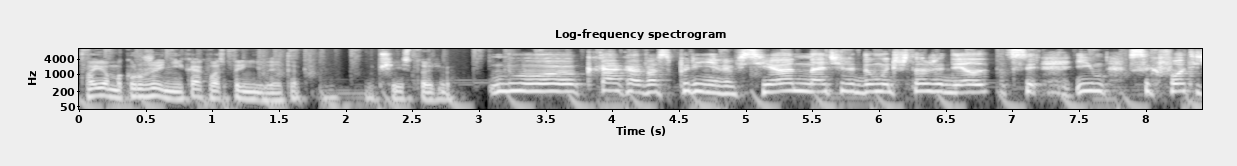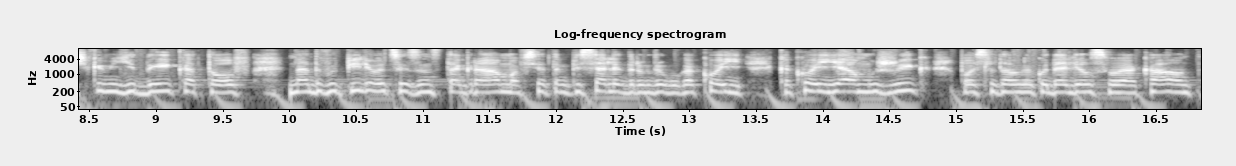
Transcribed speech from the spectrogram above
твоем окружении как восприняли эту вообще историю? Ну, как восприняли? Все начали думать, что же делать с им, с их фоточками еды, котов. Надо выпиливаться из Инстаграма. Все там писали друг другу, какой, какой я мужик после того, как удалил свой аккаунт.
